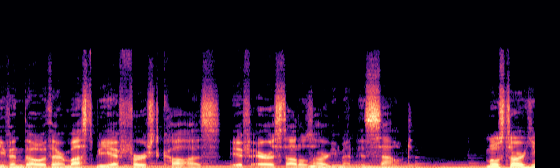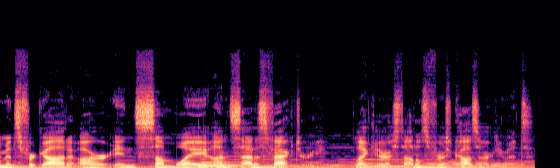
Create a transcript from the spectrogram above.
even though there must be a first cause if Aristotle's argument is sound. Most arguments for God are in some way unsatisfactory, like Aristotle's first cause argument.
